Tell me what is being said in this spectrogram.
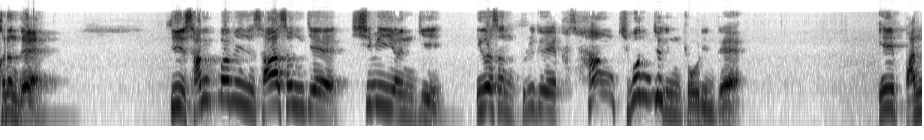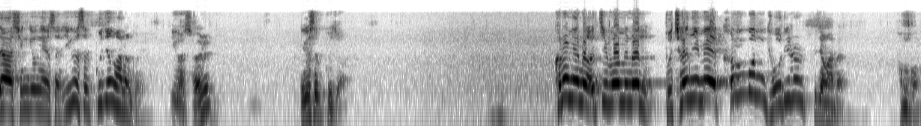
그런데 이 삼법인 사성제 12연기 이것은 불교의 가장 기본적인 교리인데 이 반야신경에서는 이것을 부정하는 거예요. 이것을 이것을 부정. 그러면 어찌 보면은 부처님의 근본 교리를 부정하는 근본.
